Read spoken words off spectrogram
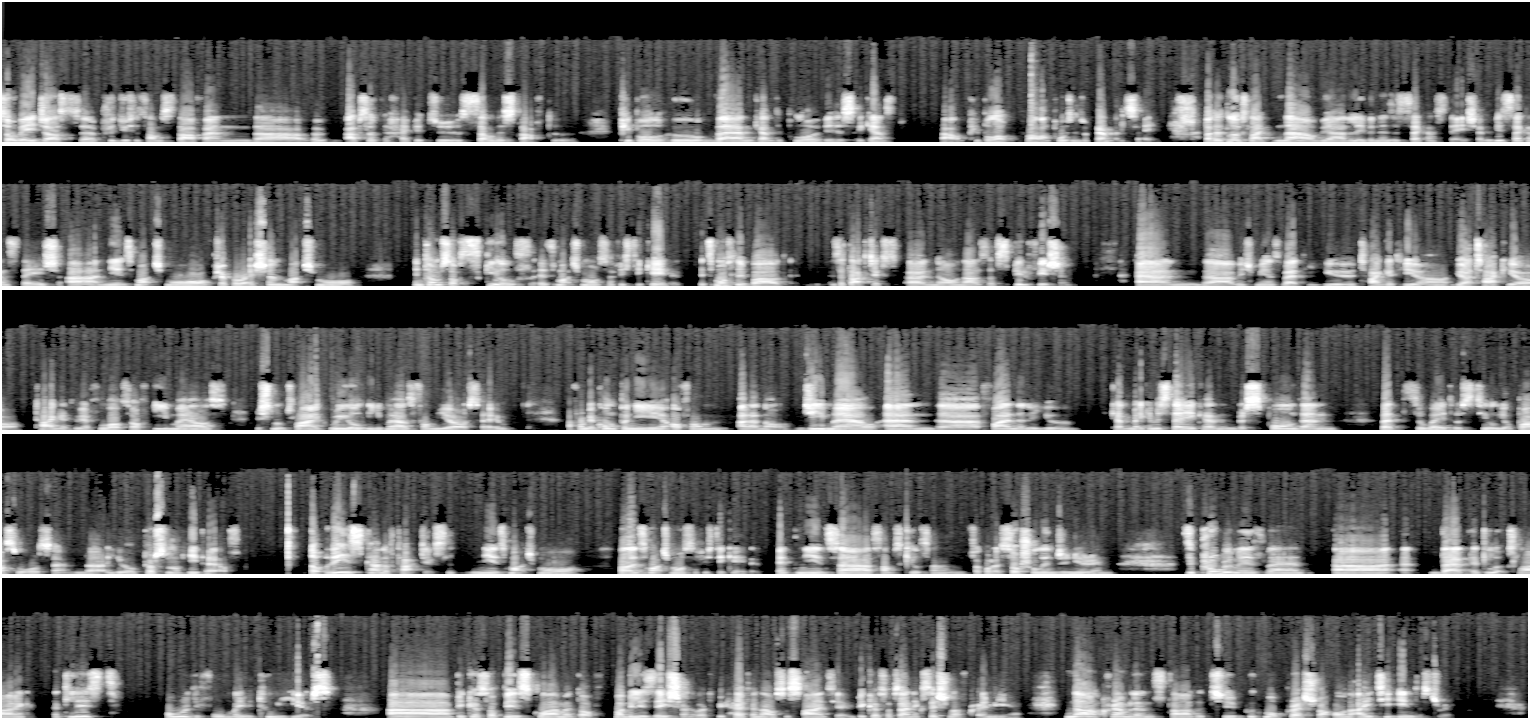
So they just uh, produced some stuff and uh, were absolutely happy to sell this stuff to people who then can deploy this against well, people well, opposing the Kremlin, say. But it looks like now we are living in the second stage, and this second stage uh, needs much more preparation, much more in terms of skills, it's much more sophisticated. It's mostly about the tactics uh, known as spear phishing, and uh, which means that you target your you attack your target with lots of emails, which looks like real emails from your say from your company or from I don't know Gmail, and uh, finally you can make a mistake and respond, and that's the way to steal your passwords and uh, your personal details. So these kind of tactics needs much more. Well, it's much more sophisticated. It needs uh, some skills and so-called social engineering. The problem is that uh, that it looks like at least already for maybe two years, uh, because of this climate of mobilization that we have in our society, because of the annexation of Crimea, now Kremlin started to put more pressure on IT industry.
